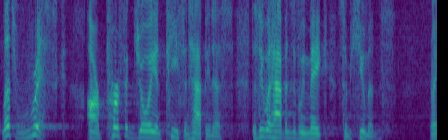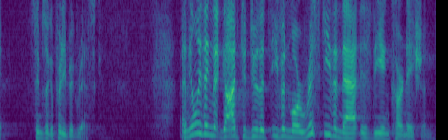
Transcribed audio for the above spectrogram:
let's risk our perfect joy and peace and happiness to see what happens if we make some humans. Right? Seems like a pretty big risk. And the only thing that God could do that's even more risky than that is the incarnation.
